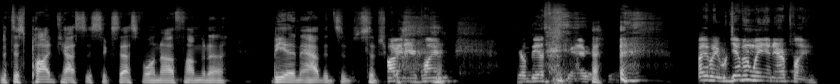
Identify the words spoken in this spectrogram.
If this podcast is successful enough, I'm gonna be an avid sub- subscriber. You'll be a subscriber. By the way, we're giving away an airplane.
